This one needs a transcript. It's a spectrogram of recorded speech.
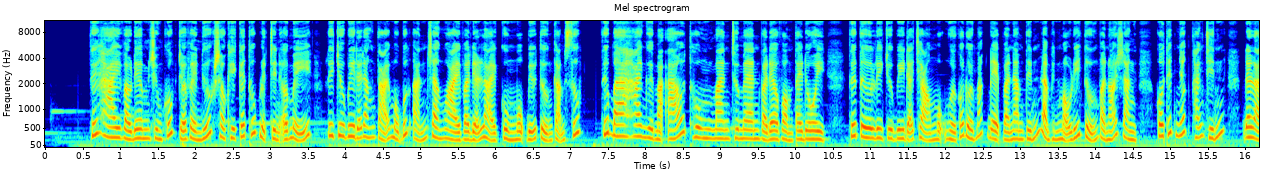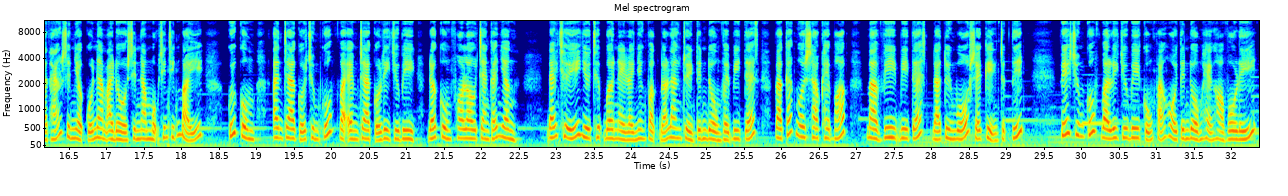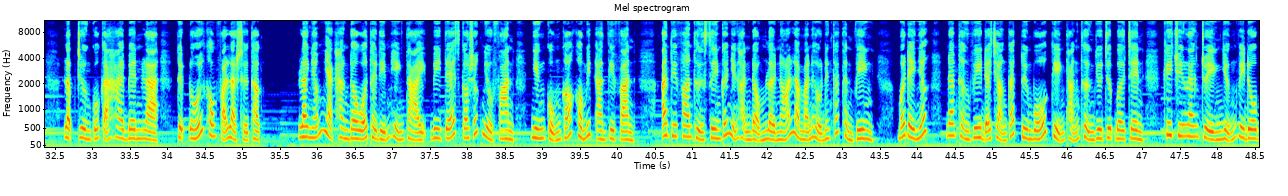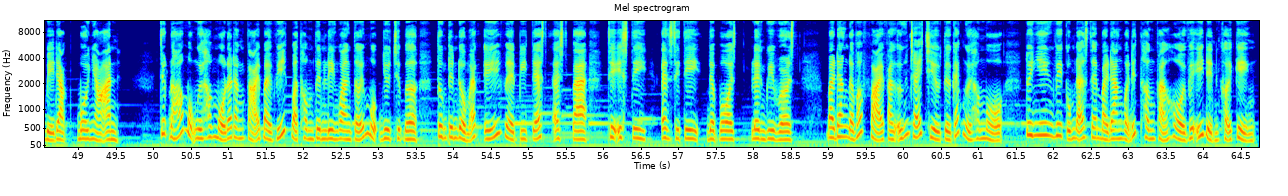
Thứ hai, vào đêm Trung Quốc trở về nước sau khi kết thúc lịch trình ở Mỹ, Lee Jubi đã đăng tải một bức ảnh ra ngoài và để lại cùng một biểu tượng cảm xúc. Thứ ba, hai người mặc áo thun man to man và đeo vòng tay đôi. Thứ tư, Lee Jubi đã chọn một người có đôi mắt đẹp và nam tính làm hình mẫu lý tưởng và nói rằng cô thích nhất tháng 9. Đây là tháng sinh nhật của nam idol sinh năm 1997. Cuối cùng, anh trai của Trung Quốc và em trai của Lee Jubi đã cùng follow trang cá nhân. Đáng chú ý, YouTuber này là nhân vật đã lan truyền tin đồn về BTS và các ngôi sao K-pop mà V BTS đã tuyên bố sẽ kiện trực tiếp. Phía Trung Quốc và Lee Jubi cũng phản hồi tin đồn hẹn hò vô lý. Lập trường của cả hai bên là tuyệt đối không phải là sự thật. Là nhóm nhạc hàng đầu ở thời điểm hiện tại, BTS có rất nhiều fan nhưng cũng có không ít anti-fan. Anti-fan thường xuyên có những hành động lời nói làm ảnh hưởng đến các thành viên. Mới đây nhất, nam thần Vi đã chọn cách tuyên bố kiện thẳng thừng YouTuber trên khi chuyên lan truyền những video bị đặt bôi nhọ anh. Trước đó, một người hâm mộ đã đăng tải bài viết và thông tin liên quan tới một YouTuber tung tin đồn ác ý về BTS, aespa, TXT, NCT, The Boys lên Weverse. Bài đăng đã vấp phải phản ứng trái chiều từ các người hâm mộ. Tuy nhiên, Vi cũng đã xem bài đăng và đích thân phản hồi với ý định khởi kiện.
